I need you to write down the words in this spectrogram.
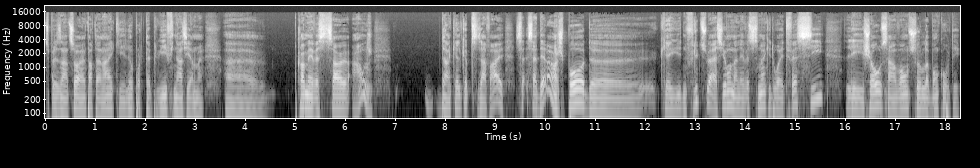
tu, présentes ça à un partenaire qui est là pour t'appuyer financièrement. Euh, comme investisseur ange, dans quelques petites affaires, ça ne dérange pas de qu'il y ait une fluctuation dans l'investissement qui doit être fait si les choses s'en vont sur le bon côté.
